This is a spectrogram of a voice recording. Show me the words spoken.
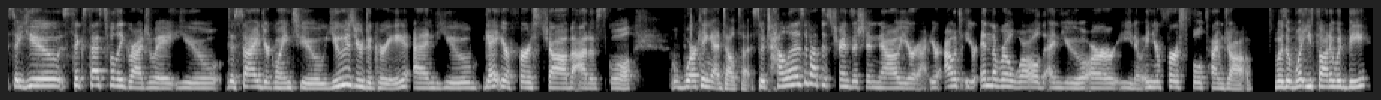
So you successfully graduate, you decide you're going to use your degree and you get your first job out of school working at Delta. So tell us about this transition now. You're you're out, you're in the real world and you are, you know, in your first full-time job. Was it what you thought it would be?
